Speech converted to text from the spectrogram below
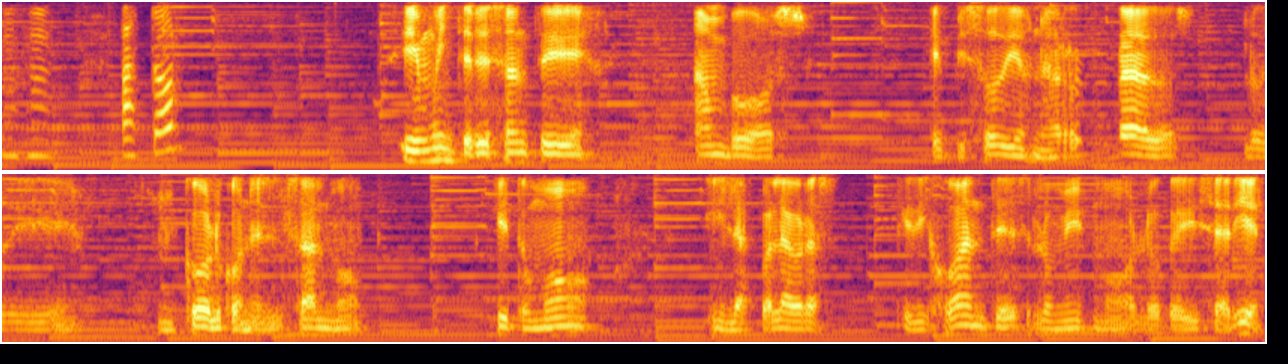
Uh -huh. Pastor. Sí, muy interesante ambos episodios narrados, lo de Nicole con el salmo que tomó y las palabras que dijo antes, lo mismo lo que dice Ariel.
